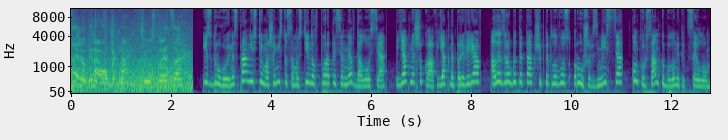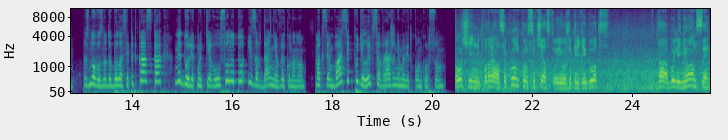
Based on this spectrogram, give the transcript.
Це людина опитна, чувствується. Із другою несправністю машиністу самостійно впоратися не вдалося. Як не шукав, як не перевіряв, але зробити так, щоб тепловоз рушив з місця, конкурсанту було не під силу. Знову знадобилася підказка, недолік миттєво усунуто і завдання виконано. Максим Васік поділився враженнями від конкурсу. Очень понравился конкурс, участвую уже третий год. Да, были нюансы,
